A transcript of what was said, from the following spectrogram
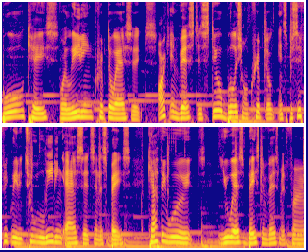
bull case for leading crypto assets. ARK Invest is still bullish on crypto and specifically the two leading assets in the space. Cathie Wood's US based investment firm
